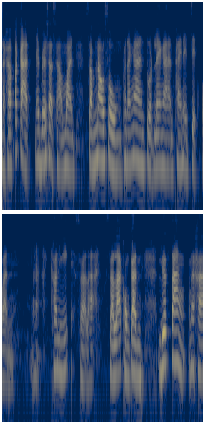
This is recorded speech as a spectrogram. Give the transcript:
นะคะประกาศในบริษัท 3 วันสำเนาส่งพนักงานตรวจแรงงานภายใน 7 วันข้อนี้สาระสาระของการเลือกตั้งนะคะ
